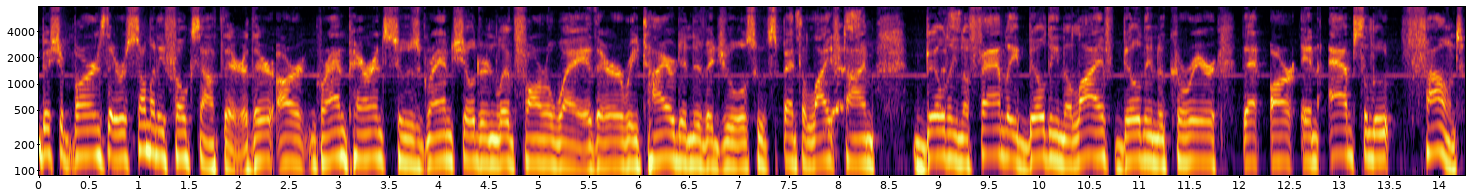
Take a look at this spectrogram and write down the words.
Bishop Barnes, there are so many folks out there. There are grandparents whose grandchildren live far away. There are retired individuals who've spent a lifetime yes. building a family, building a life, building a career that are an absolute fount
